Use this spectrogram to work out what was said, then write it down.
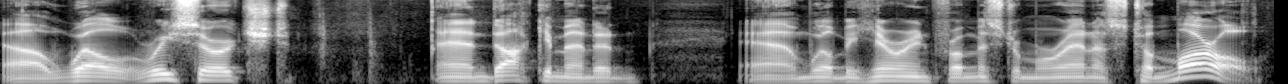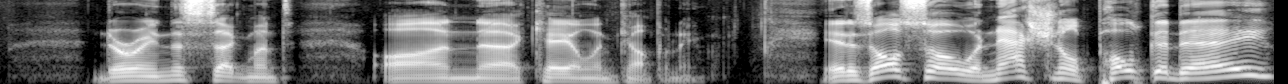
uh, well researched and documented. And we'll be hearing from Mr. Maraniss tomorrow during this segment on uh, Cail and Company. It is also a National Polka Day.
